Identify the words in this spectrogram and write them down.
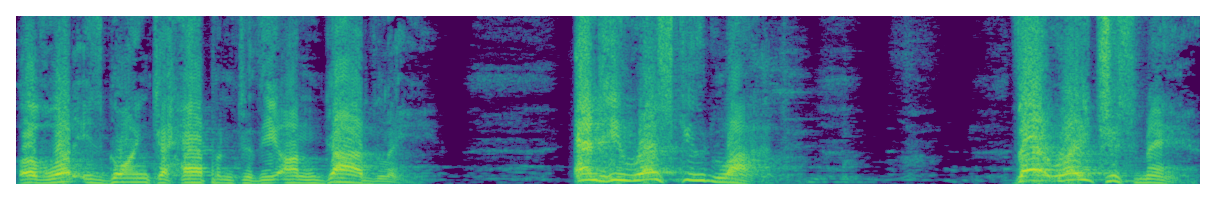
of what is going to happen to the ungodly. And he rescued Lot, that righteous man,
